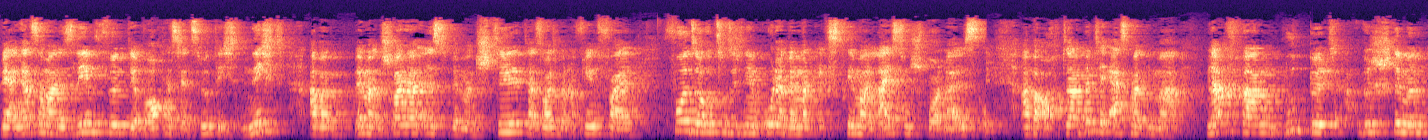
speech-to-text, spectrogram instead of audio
Wer ein ganz normales Leben führt, der braucht das jetzt wirklich nicht. Aber wenn man schwanger ist, wenn man stillt, da sollte man auf jeden Fall Folsäure zu sich nehmen oder wenn man extremer Leistungssportler ist. Aber auch da bitte erstmal immer nachfragen, Blutbild bestimmen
